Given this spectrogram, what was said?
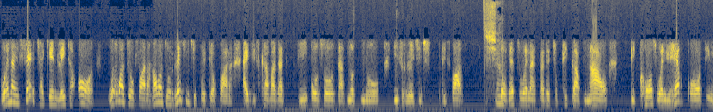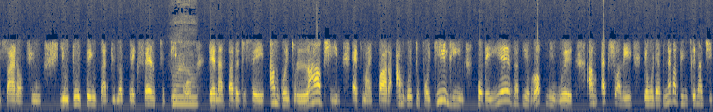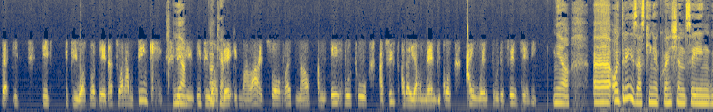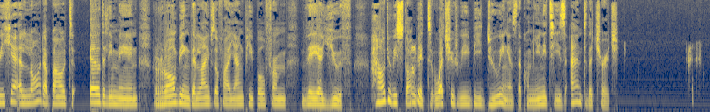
When I search again later on, where was your father? How was your relationship with your father? I discovered that he also does not know his relationship with his father. Sure. So that's when I started to pick up now because when you have God inside of you, you do things that do not make sense to people. Wow. Then I started to say, I'm going to love him as my father. I'm going to forgive him for the years that he robbed me with. I'm actually, there would have never been Qina Jita if, if, if he was not there. That's what I'm thinking. Yeah. If he, if he was Okay. there in my life. So right now, I'm able to assist other young men because I went through the same journey. Yeah. Uh, Audrey is asking a question saying, We hear a lot about elderly men robbing the lives of our young people from their youth. How do we stop it? What should we be doing as the communities and the church?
